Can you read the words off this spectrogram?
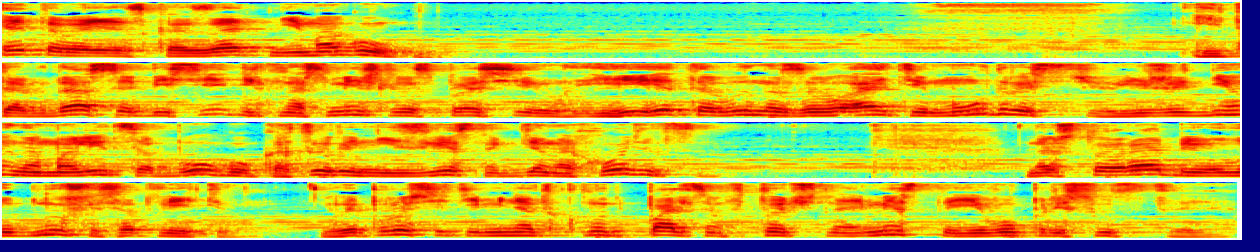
этого я сказать не могу. И тогда собеседник насмешливо спросил, «И это вы называете мудростью, ежедневно молиться Богу, который неизвестно где находится?» На что Раби, улыбнувшись, ответил, «Вы просите меня ткнуть пальцем в точное место его присутствия,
